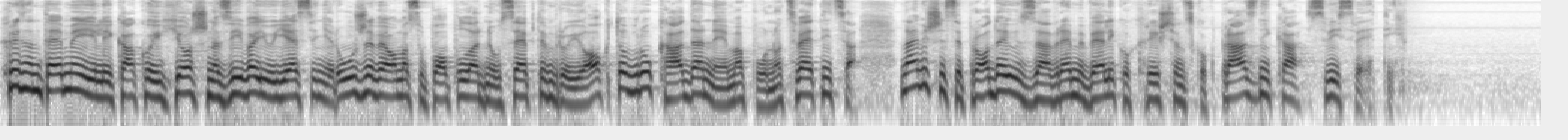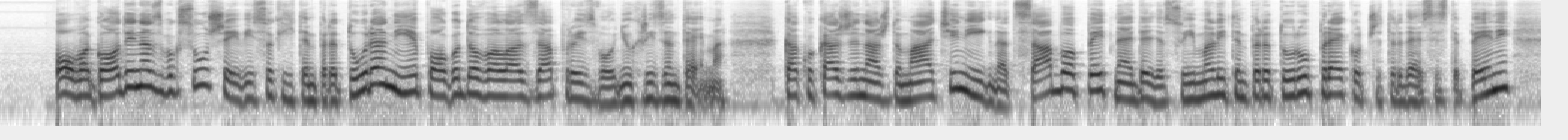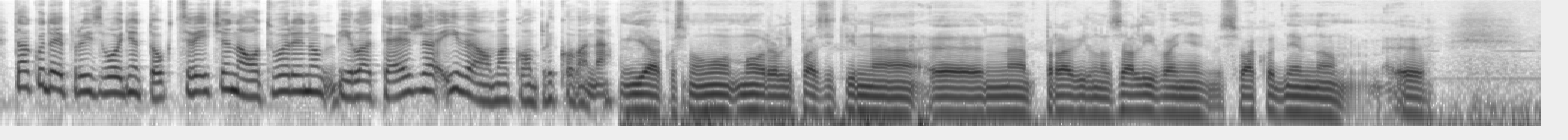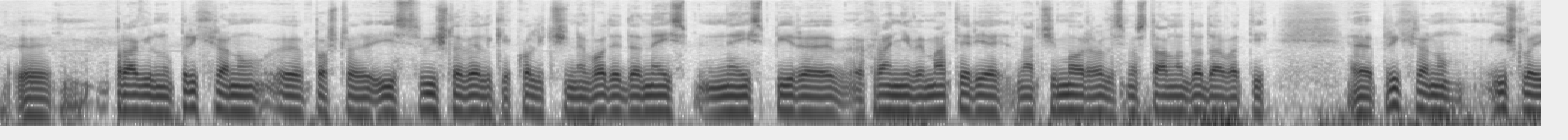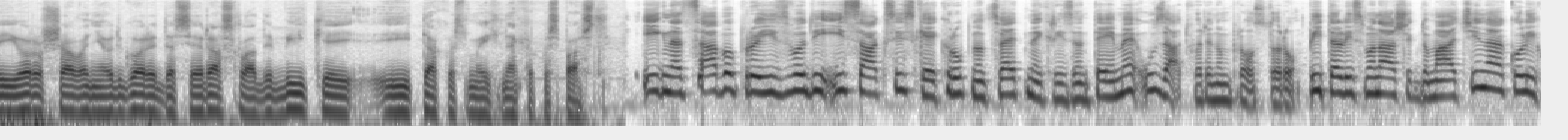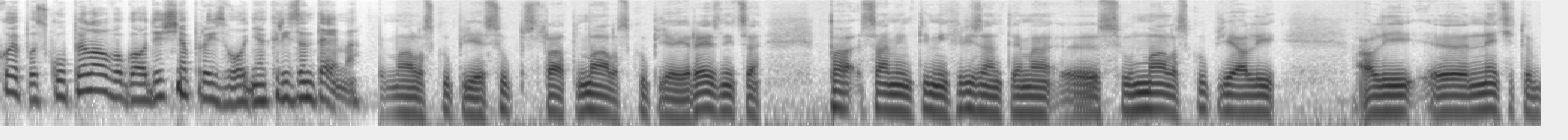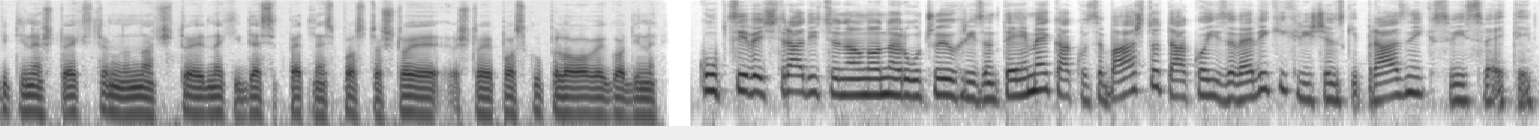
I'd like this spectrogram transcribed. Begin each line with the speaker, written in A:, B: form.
A: Hrizanteme ili kako ih još nazivaju jesenje ruže veoma su popularne u septembru i oktobru kada nema puno cvetnica. Najviše se prodaju za vreme velikog hrišćanskog praznika Svi sveti.
B: Ova godina zbog suše i visokih temperatura nije pogodovala za proizvodnju hrizantema. Kako kaže naš domaćin Ignat Sabo, pet nedelja su imali temperaturu preko 40 stepeni, tako da je proizvodnja tog cveća na otvorenom bila teža i veoma komplikovana.
C: Jako smo morali paziti na, e, na pravilno zalivanje svakodnevno e, pravilnu prihranu, e, pošto su išle velike količine vode da ne, ne ispire hranjive materije, znači morali smo stalno dodavati e, prihranu, išlo je i orošavanje od gore da se rashlade biljke i tako smo ih nekako spasli.
B: Ignat Sabo proizvodi i saksijske krupnocvetne hrizanteme u zatvorenom prostoru. Pitali smo našeg domaćina koliko je poskupila ovogodišnja proizvodnja hrizantema.
C: Malo skuplje je substrat, malo skuplja je reznica, pa samim tim i hrizantema e, su malo skuplje, ali ali e, neće to biti nešto ekstremno, znači to je nekih 10-15% što je, što je poskupilo ove godine.
B: Kupci već tradicionalno naručuju hrizanteme kako za bašto, tako i za veliki hrišćanski praznik Svi sveti.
